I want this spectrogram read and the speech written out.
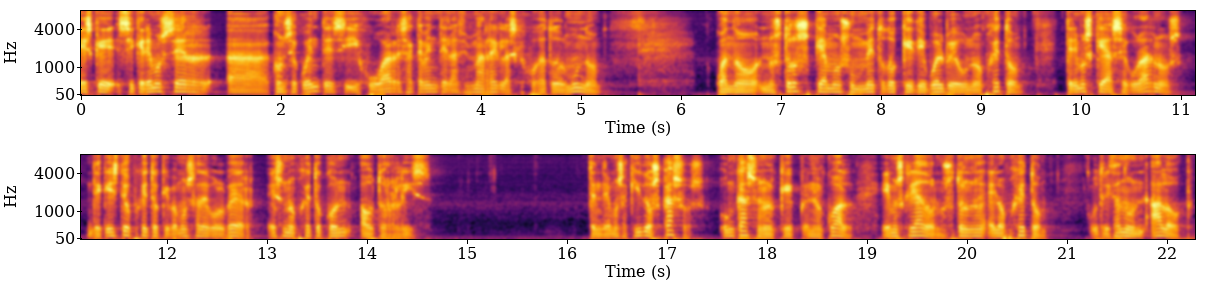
es que si queremos ser ah, consecuentes y jugar exactamente las mismas reglas que juega todo el mundo, cuando nosotros creamos un método que devuelve un objeto, tenemos que asegurarnos de que este objeto que vamos a devolver es un objeto con autorelease. Tendremos aquí dos casos. Un caso en el, que, en el cual hemos creado nosotros el objeto utilizando un alloc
